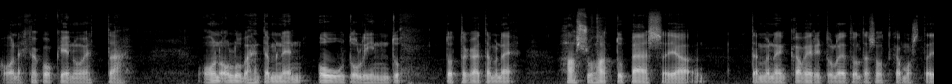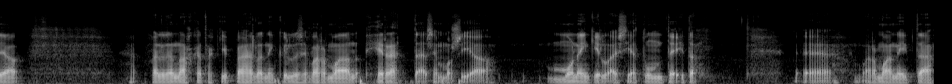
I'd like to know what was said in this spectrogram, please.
on ehkä kokenut, että on ollut vähän tämmöinen outo lintu. Totta kai tämmöinen hassu hattu päässä ja tämmöinen kaveri tulee tuolta Sotkamosta ja välillä nahkataki päällä, niin kyllä se varmaan herättää semmoisia monenkinlaisia tunteita. Varmaan niitä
